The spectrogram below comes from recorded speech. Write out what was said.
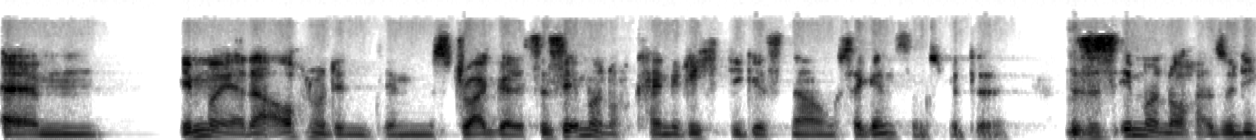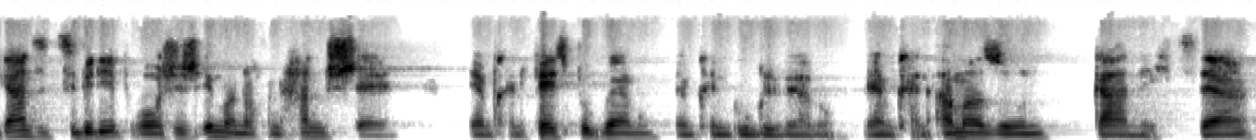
ähm, immer ja da auch noch den, den Struggle. Es ist immer noch kein richtiges Nahrungsergänzungsmittel. Das ist immer noch, also die ganze CBD-Branche ist immer noch ein Handstellen. Wir haben keine Facebook-Werbung, wir haben keine Google-Werbung, wir haben kein Amazon, gar nichts. Ja.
